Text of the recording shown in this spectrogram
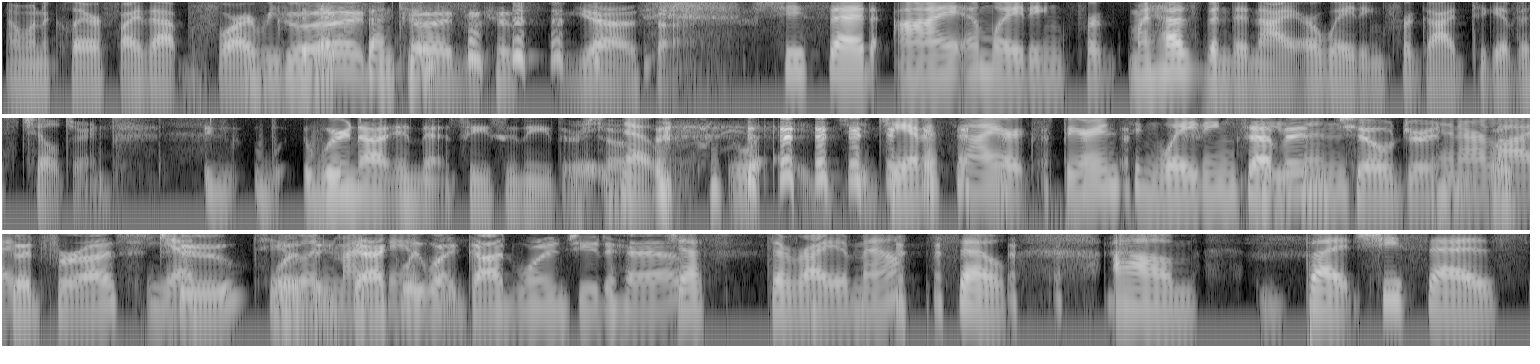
I want to clarify that before I read the next sentence. good, because yes, I- she said, I am waiting for my husband and I are waiting for God to give us children. We're not in that season either. So No, Janice and I are experiencing waiting seven seasons children in our was lives. good for us. Yes, two, two was exactly what God wanted you to have. just the right amount. So, um, but she says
